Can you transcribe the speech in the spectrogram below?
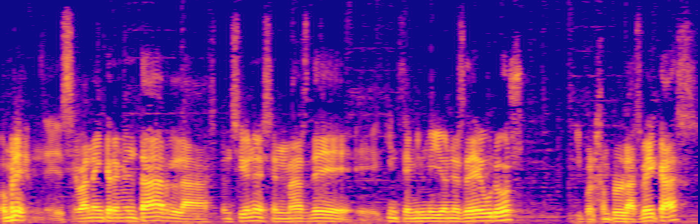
hombre, eh, se van a incrementar las pensiones en más de 15.000 millones de euros y, por ejemplo, las becas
